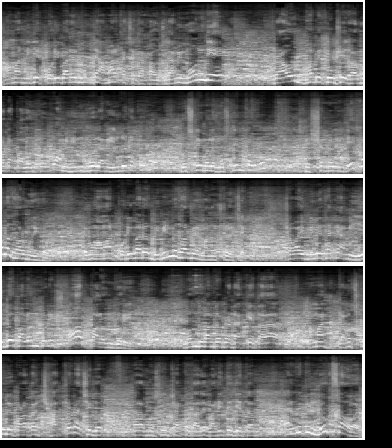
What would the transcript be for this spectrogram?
আমার নিজের পরিবারের মধ্যে আমার কাছে থাকা উচিত। আমি মন দিয়ে প্রাউডভাবে খুব সেই ধর্মটা পালন করব। আমি হিন্দু হলে আমি হিন্দুটা করব, মুসলিম হলে মুসলিম করব, খ্রিস্টান হলে যে কোনো ধর্মই হোক। এবং আমার পরিবারেও বিভিন্ন ধর্মের মানুষ রয়েছে সবাই মিলে থাকে, আমি ঈদও পালন করি, সব পালন করি। বন্ধু বান্ধবরা ডাকে, তারা আমার যখন স্কুলে পড়াতাম, ছাত্ররা ছিল, তারা মুসলিম ছাত্র, তাদের বাড়িতে যেতাম। উই টু লুক ফরওয়ার্ড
